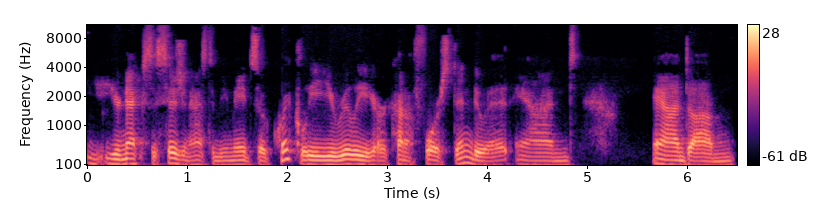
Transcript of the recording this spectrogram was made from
your next decision has to be made so quickly you really are kind of forced into it. And and um,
